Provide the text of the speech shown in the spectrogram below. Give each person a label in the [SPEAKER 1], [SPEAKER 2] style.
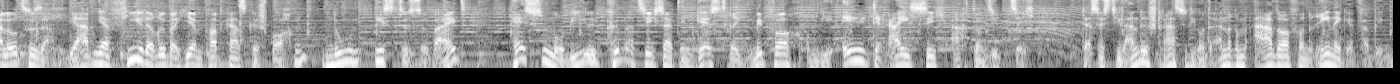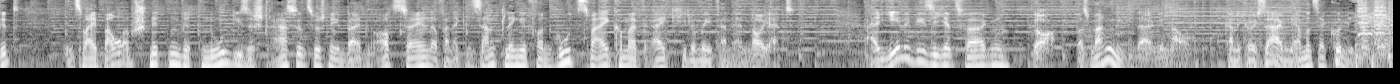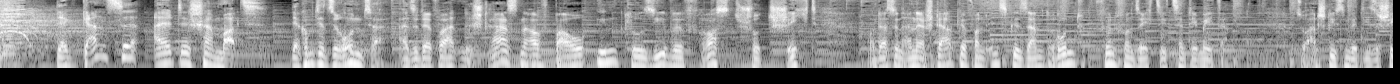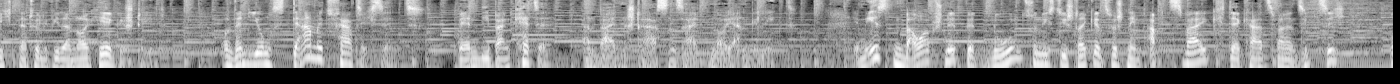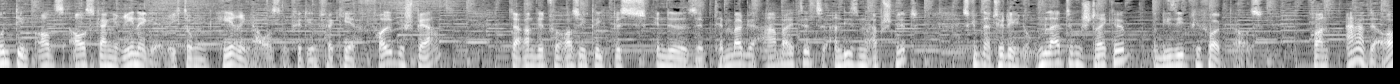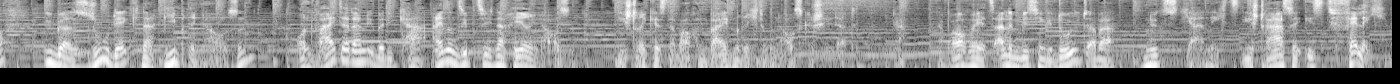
[SPEAKER 1] Hallo zusammen. Wir haben ja viel darüber hier im Podcast gesprochen. Nun ist es soweit. Hessen Mobil kümmert sich seit dem gestrigen Mittwoch um die L3078. Das ist die Landesstraße, die unter anderem Adorf und Renege verbindet. In zwei Bauabschnitten wird nun diese Straße zwischen den beiden Ortsteilen auf einer Gesamtlänge von gut 2,3 Kilometern erneuert. All jene, die sich jetzt fragen, ja, was machen die da genau? Kann ich euch sagen, wir haben uns erkundigt. Der ganze alte Schamott, der kommt jetzt runter. Also der vorhandene Straßenaufbau inklusive Frostschutzschicht und das in einer Stärke von insgesamt rund 65 Zentimetern. So anschließend wird diese Schicht natürlich wieder neu hergestellt. Und wenn die Jungs damit fertig sind, werden die Bankette an beiden Straßenseiten neu angelegt. Im ersten Bauabschnitt wird nun zunächst die Strecke zwischen dem Abzweig der K72 und dem Ortsausgang Renege Richtung Heringhausen für den Verkehr voll gesperrt. Daran wird voraussichtlich bis Ende September gearbeitet an diesem Abschnitt. Es gibt natürlich eine Umleitungsstrecke und die sieht wie folgt aus. Von Adorf über Sudeck nach Giebringhausen und weiter dann über die K71 nach Heringhausen. Die Strecke ist aber auch in beiden Richtungen ausgeschildert. Ja, da brauchen wir jetzt alle ein bisschen Geduld, aber nützt ja nichts. Die Straße ist fällig.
